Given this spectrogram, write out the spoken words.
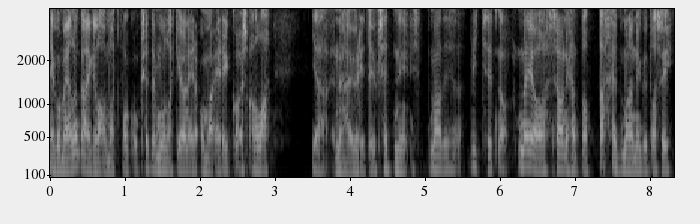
Ja kun meillä on kaikilla omat fokukset ja mullakin on oma erikoisala ja nämä yritykset, niin sitten mä otin, sen, vitsi, no, no joo, se on ihan totta, että mä oon niin kuin tosi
